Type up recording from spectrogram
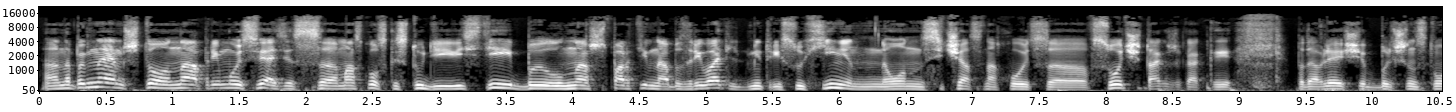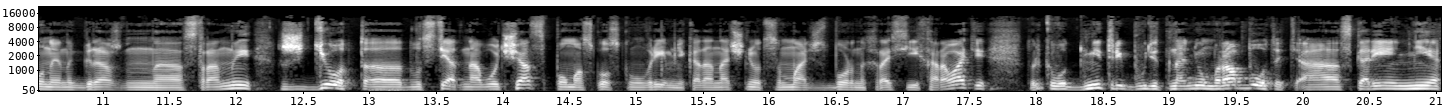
А, напоминаем, что на прямой связи с московской студией Вестей был наш спортивный обозреватель Дмитрий Сухинин. Он сейчас находится в Сочи, так же, как и подавляющее большинство, наверное, граждан а, страны. Ждет 21 а, часа по московскому времени, когда начнется матч сборных России и Хорватии. Только вот Дмитрий будет на нем работать, а скорее не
